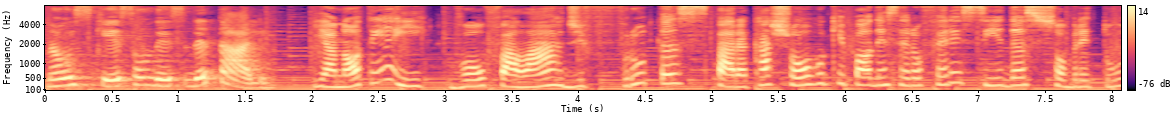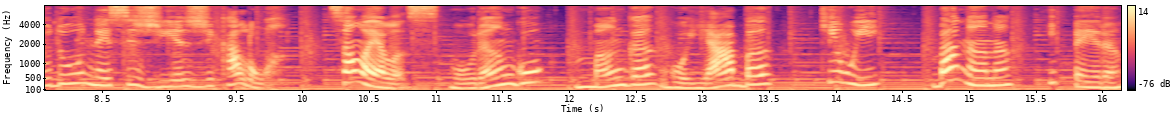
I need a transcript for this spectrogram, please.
Não esqueçam desse detalhe. E anotem aí, vou falar de frutas para cachorro que podem ser oferecidas, sobretudo nesses dias de calor. São elas: morango, manga, goiaba, kiwi, banana e pera.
